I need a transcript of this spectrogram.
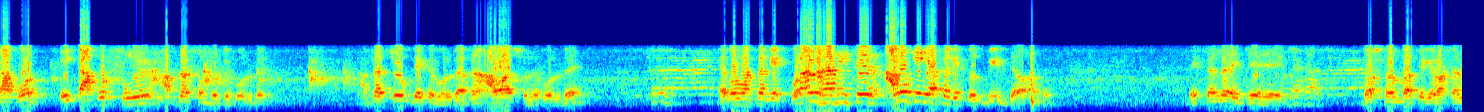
কাপড়, এই কাপড় শুনে আপনার সম্পর্কে বলবে। আপনার চোখ দেখে বলবে, আপনার আওয়াজ শুনে বলবে। এবং আপনাকে কোরআন, হাদিসের আলোকেই আপনাকে তদবির দেওয়া হবে। দেখছেন না এই যে দশ নম্বর থেকে বাসান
